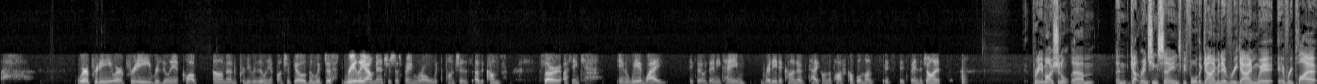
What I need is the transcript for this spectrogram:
we're a pretty we're a pretty resilient club. Um, and a pretty resilient bunch of girls, and we've just really our mantra's just been roll with the punches as it comes. So I think, in a weird way, if there was any team ready to kind of take on the past couple of months, it's it's been the Giants. Pretty emotional um, and gut wrenching scenes before the game, and every game where every player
